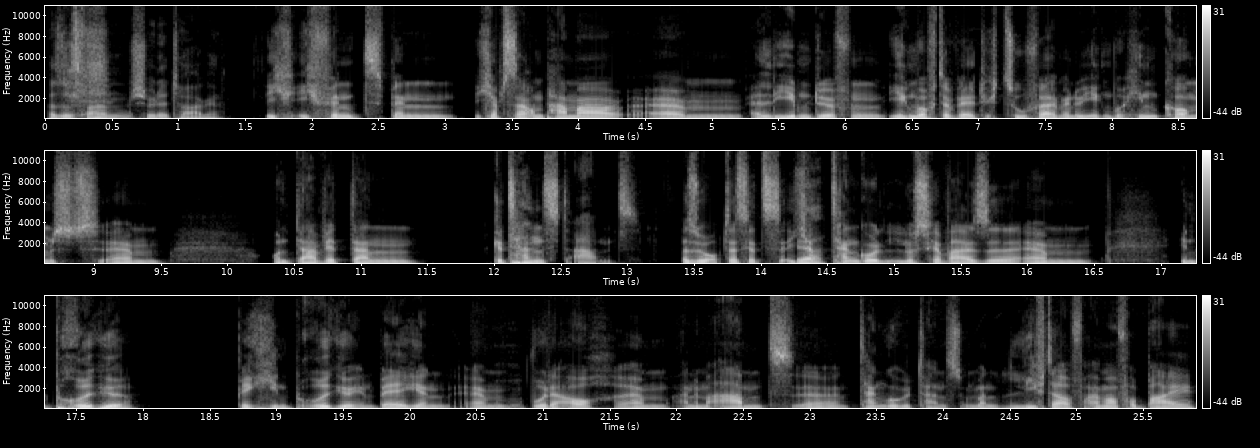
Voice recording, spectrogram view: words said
Also es waren schöne Tage. Ich, ich finde, wenn, ich habe es auch ein paar Mal ähm, erleben dürfen, irgendwo auf der Welt durch Zufall, wenn du irgendwo hinkommst ähm, und da wird dann getanzt abends. Also ob das jetzt, ich ja. habe Tango lustigerweise ähm, in Brügge, wirklich in Brügge in Belgien, ähm, mhm. wurde auch ähm, an einem Abend äh, Tango getanzt und man lief da auf einmal vorbei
